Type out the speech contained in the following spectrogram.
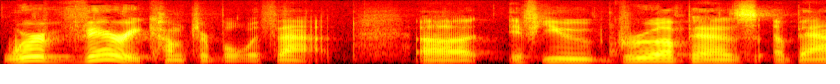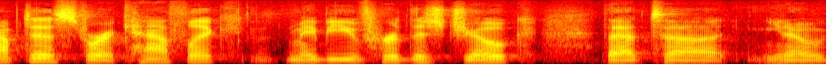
We're very comfortable with that. Uh, if you grew up as a Baptist or a Catholic, maybe you've heard this joke that uh, you know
